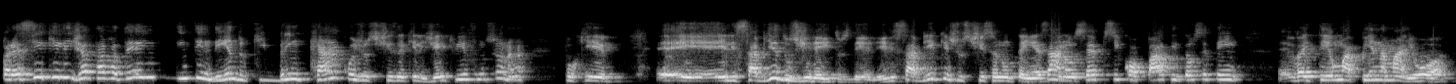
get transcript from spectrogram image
Parecia que ele já estava até entendendo que brincar com a justiça daquele jeito ia funcionar, porque é, ele sabia dos direitos dele, ele sabia que a justiça não tem essa, ah, não, você é psicopata, então você tem, é, vai ter uma pena maior.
